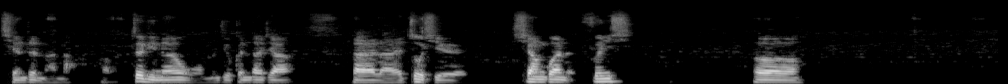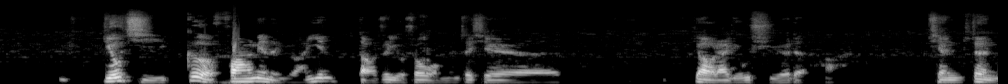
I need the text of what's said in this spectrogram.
签证难拿啊？这里呢，我们就跟大家来来做些相关的分析，呃。有几个方面的原因导致有时候我们这些要来留学的啊签证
